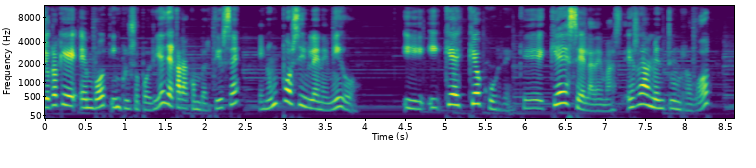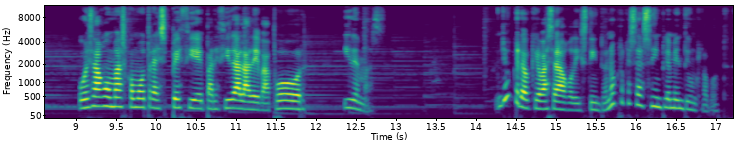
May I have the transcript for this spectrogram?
Yo creo que Embot incluso podría llegar a convertirse en un posible enemigo. ¿Y, qué, qué, ocurre? ¿Qué, ¿Qué es él además? ¿Es realmente un robot? ¿O es algo más como otra especie parecida a la de vapor y demás? Yo creo que va a ser algo distinto, no creo que sea simplemente un robot.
